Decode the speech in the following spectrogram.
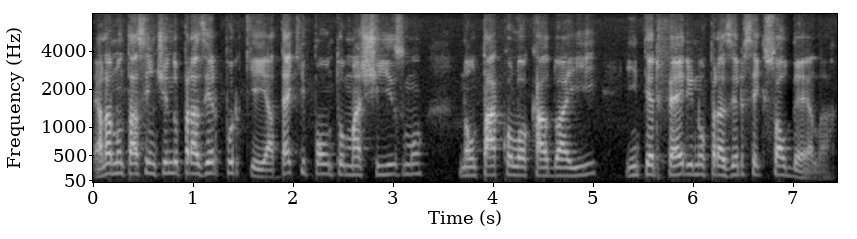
Ela não está sentindo prazer por quê? Até que ponto o machismo não está colocado aí e interfere no prazer sexual dela?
